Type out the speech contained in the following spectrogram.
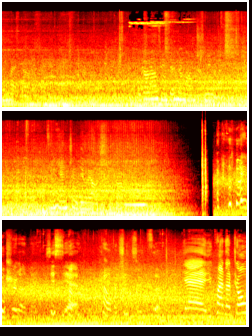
！Oh my god！我刚刚从健身房出来，今天注定要迟到。给你吃个，谢谢。看我们吃橘子，耶！愉快的周五。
